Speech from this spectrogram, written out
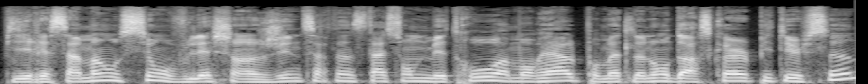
Puis récemment aussi, on voulait changer une certaine station de métro à Montréal pour mettre le nom d'Oscar Peterson.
